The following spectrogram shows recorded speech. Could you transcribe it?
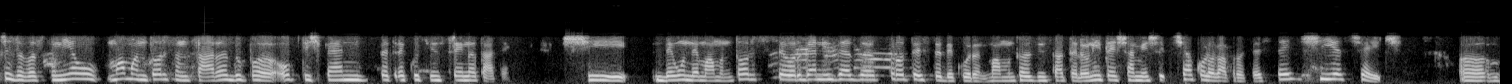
ce să vă spun, eu m-am întors în țară după 18 ani petrecuți în străinătate. Și de unde m-am întors, se organizează proteste de curând. M-am întors din Statele Unite și am ieșit și acolo la proteste și ies și aici. Uh,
